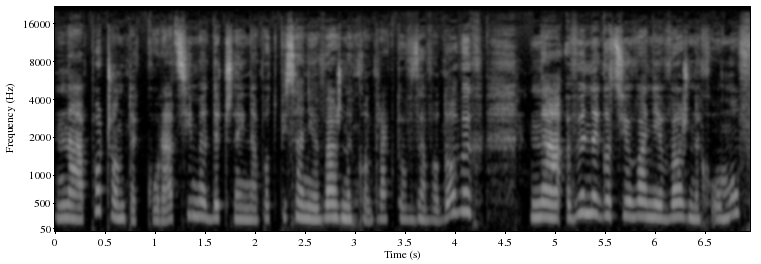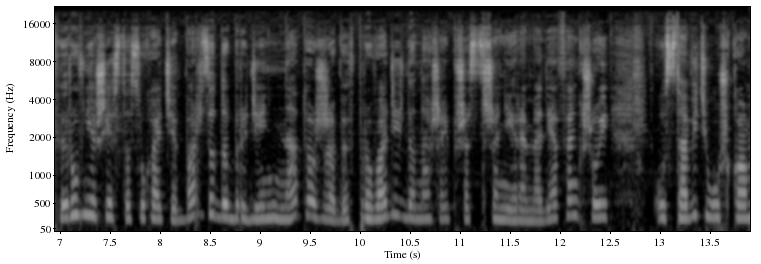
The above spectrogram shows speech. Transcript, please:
na początek kuracji medycznej, na podpisanie ważnych kontraktów zawodowych, na wynegocjowanie ważnych umów. Również jest to, słuchajcie, bardzo dobry dzień na to, żeby wprowadzić do naszej przestrzeni remedia feng shui, ustawić łóżko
